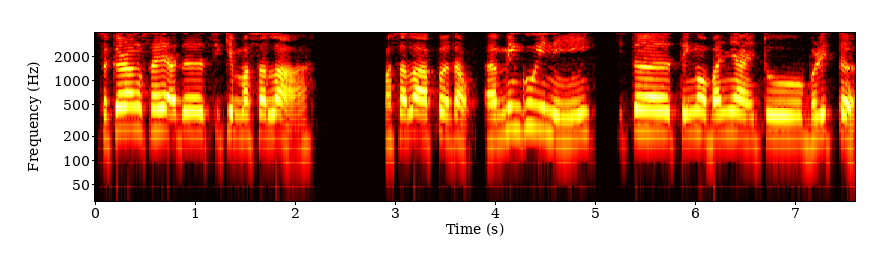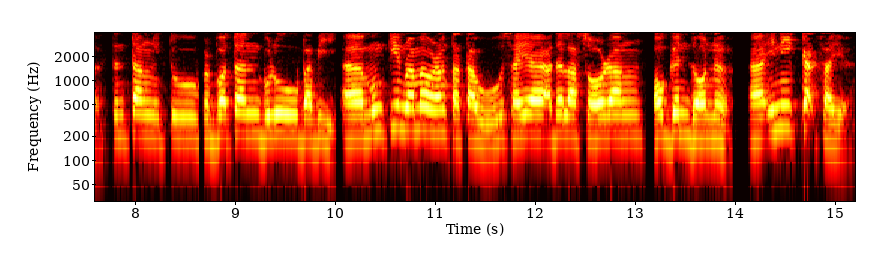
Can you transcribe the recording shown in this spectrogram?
Sekarang saya ada sikit masalah. Masalah apa tau? Uh, minggu ini kita tengok banyak itu berita tentang itu perbuatan bulu babi. Uh, mungkin ramai orang tak tahu saya adalah seorang organ donor. Uh, ini kad saya.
